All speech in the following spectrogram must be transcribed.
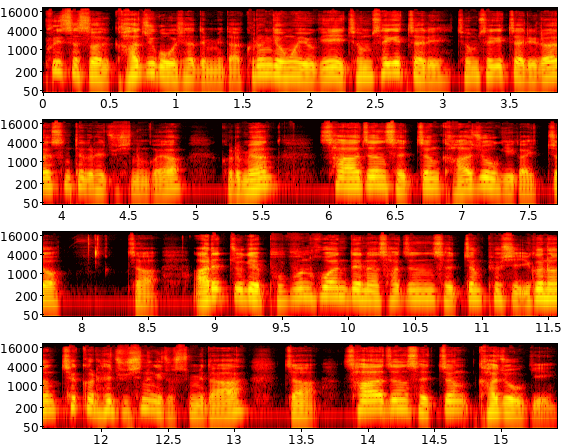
프리셋을 가지고 오셔야 됩니다. 그런 경우 여기 점 3개짜리, 점 3개짜리를 선택을 해 주시는 거예요. 그러면 사전 설정 가져오기가 있죠. 자, 아래쪽에 부분 호환되는 사전 설정 표시 이거는 체크를 해 주시는 게 좋습니다. 자, 사전 설정 가져오기.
